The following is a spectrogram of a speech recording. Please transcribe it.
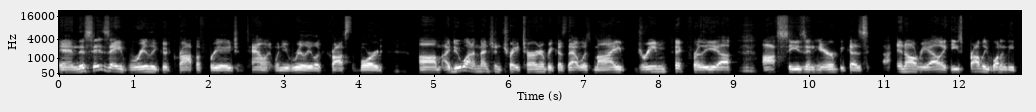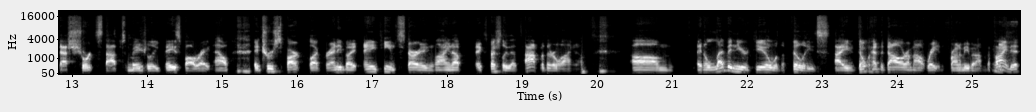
And this is a really good crop of free agent talent when you really look across the board. Um, I do want to mention Trey Turner because that was my dream pick for the uh, off season here. Because uh, in all reality, he's probably one of the best shortstops in Major League Baseball right now. A true spark plug for anybody, any team starting lineup, especially the top of their lineup. Um, an 11 year deal with the Phillies. I don't have the dollar amount right in front of me, but I'm going to find it.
